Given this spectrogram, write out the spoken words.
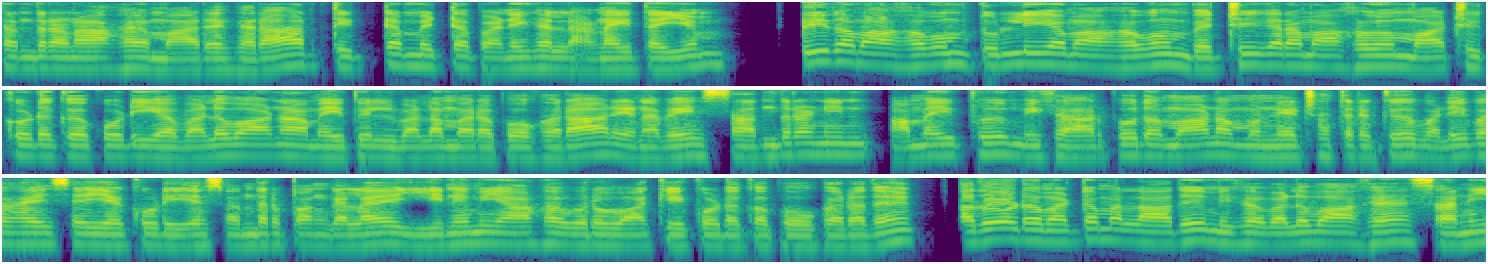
சந்திரனாக மாறுகிறார். திட்டமிட்ட பணிகள் அனைத்தையும் துரிதமாகவும் துல்லியமாகவும் வெற்றிகரமாகவும் மாற்றி கொடுக்கக்கூடிய வலுவான அமைப்பில் வலம் வரப்போகிறார். எனவே சந்திரனின் அமைப்பு மிக அற்புதமான முன்னேற்றத்திற்கு வழிவகை செய்யக்கூடிய சந்தர்ப்பங்களை இனிமையாக உருவாக்கி கொடுக்க போகிறது. அதோடு மட்டுமல்லாது மிக வலுவாக சனி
